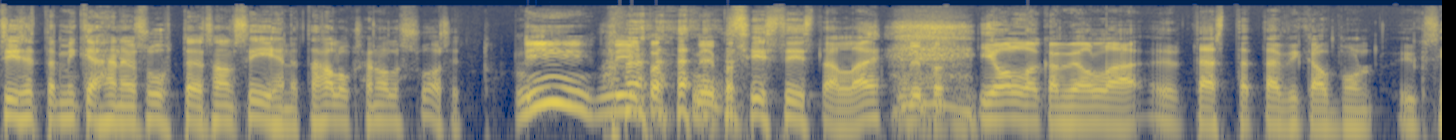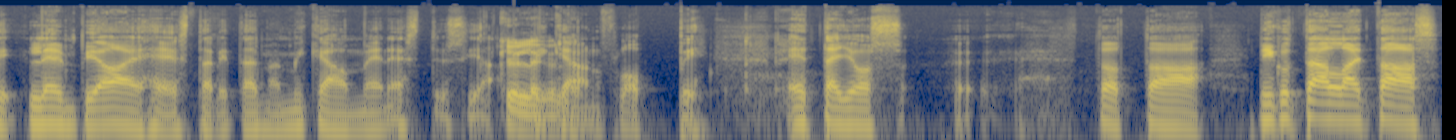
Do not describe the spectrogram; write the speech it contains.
Siis, että mikä hänen suhteensa on siihen, että haluatko hän olla suosittu. Niin, niinpä, niinpä. siis, siis tällainen, Niinpä. jolloin me ollaan tästä, tai mikä on mun yksi lempiaiheista, niin tämä mikä on menestys ja Kyllä, mikä kyllä. on floppi. Että jos äh, tota, niin kuin tällainen taas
